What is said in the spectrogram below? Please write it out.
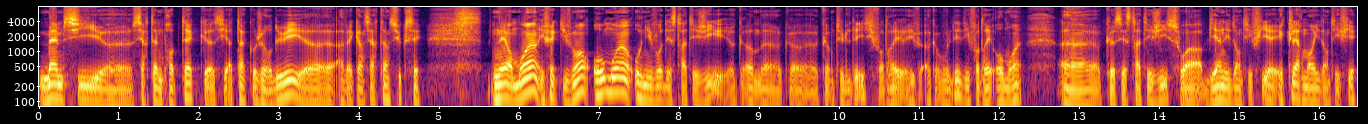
même si euh, certaines PropTech s'y attaquent aujourd'hui euh, avec un certain succès. Néanmoins, effectivement, au moins au niveau des stratégies, euh, comme comme tu le dis, il faudrait, comme vous le dites, il faudrait au moins que ces stratégies soient bien identifiées et clairement identifiées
